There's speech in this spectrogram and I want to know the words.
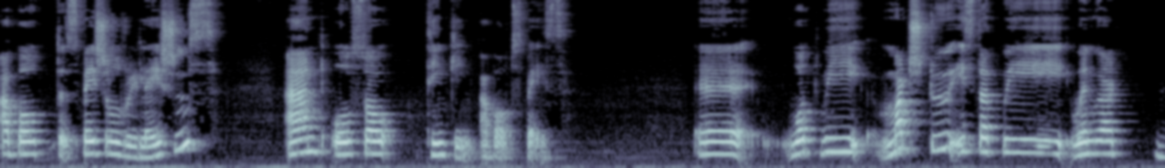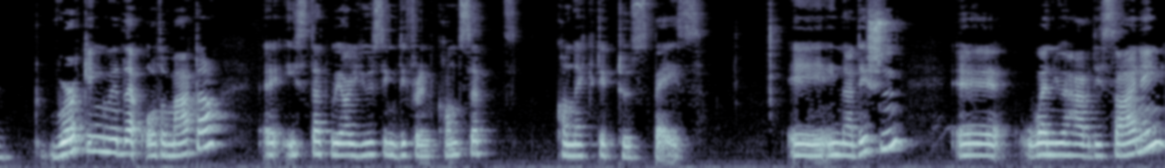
about the spatial relations, and also thinking about space. Uh, what we much do is that we, when we are working with the automata, uh, is that we are using different concepts connected to space. Uh, in addition, uh, when you have designing,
